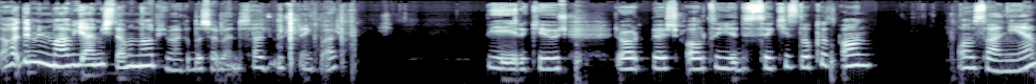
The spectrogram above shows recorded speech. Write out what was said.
Daha demin mavi gelmişti ama ne yapayım arkadaşlar bende sadece 3 renk var. 1, 2, 3, 4, 5, 6, 7, 8, 9, 10. 10 saniye.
